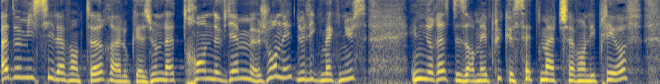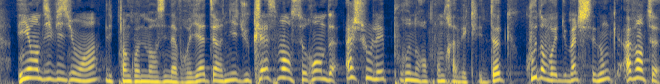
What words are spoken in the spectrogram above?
à domicile à 20h à l'occasion de la 39e journée de Ligue Magnus. Il ne reste désormais plus que 7 matchs avant les playoffs. Et en division 1, les Pingouins de Morzine-Avroya, dernier du classement, se rendent à Cholet pour une rencontre avec les Dogs. Coup d'envoi du match, c'est donc à 20h.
